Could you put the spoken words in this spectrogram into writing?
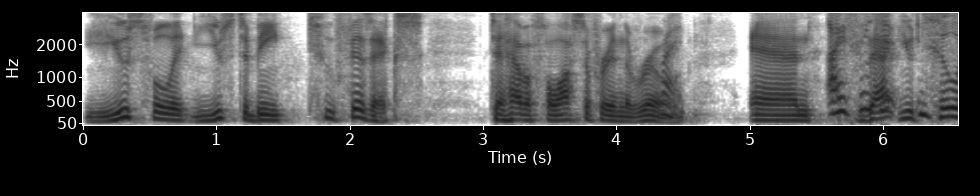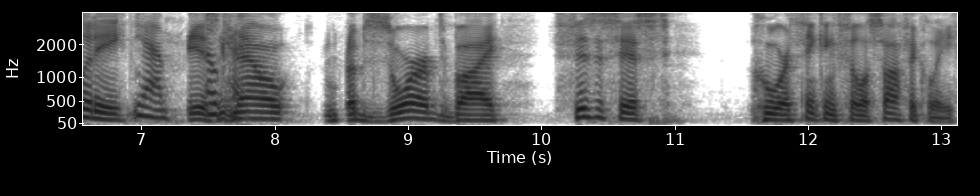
useful it used to be to physics to have a philosopher in the room, Right. and I think that it- utility yeah, is okay. now absorbed by physicists who are thinking philosophically,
